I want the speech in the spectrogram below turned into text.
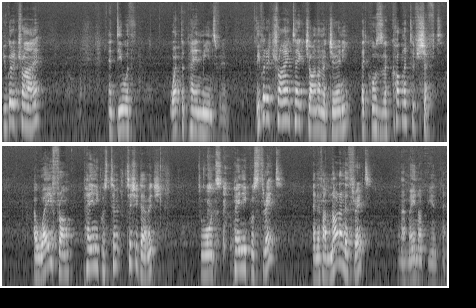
you've got to try and deal with what the pain means for him. We've got to try and take John on a journey that causes a cognitive shift away from pain equals tissue damage towards pain equals threat. And if I'm not under threat, then I may not be in pain.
